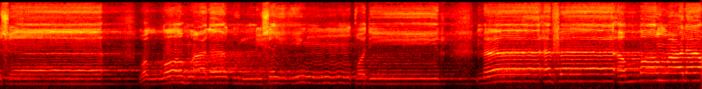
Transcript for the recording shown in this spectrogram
يشاء والله على كل شيء قدير. ما أفاء الله على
